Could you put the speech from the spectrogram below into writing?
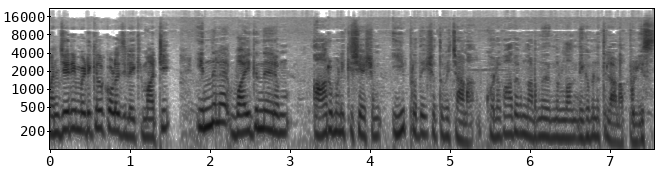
മഞ്ചേരി മെഡിക്കൽ കോളേജിലേക്ക് മാറ്റി. ഇന്നലെ വൈകുന്നേരം ആറു മണിക്ക് ശേഷം ഈ പ്രദേശത്ത് വെച്ചാണ് കൊലപാതകം നടന്നതെന്നുള്ള നിഗമനത്തിലാണ് പോലീസ്.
